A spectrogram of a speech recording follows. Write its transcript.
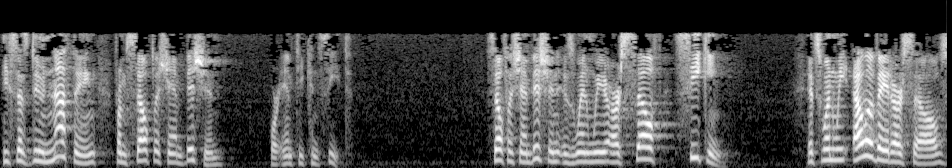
He says, Do nothing from selfish ambition or empty conceit. Selfish ambition is when we are self seeking, it's when we elevate ourselves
